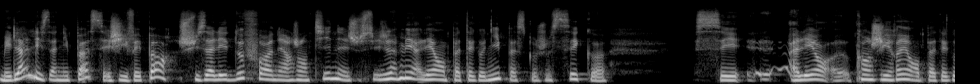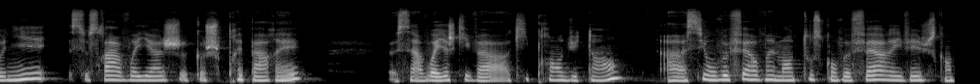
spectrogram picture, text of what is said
Mais là, les années passent et j'y vais pas. Je suis allée deux fois en Argentine et je suis jamais allée en Patagonie parce que je sais que c'est euh, aller euh, quand j'irai en Patagonie, ce sera un voyage que je préparais. C'est un voyage qui va, qui prend du temps. Euh, si on veut faire vraiment tout ce qu'on veut faire, arriver jusqu'en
